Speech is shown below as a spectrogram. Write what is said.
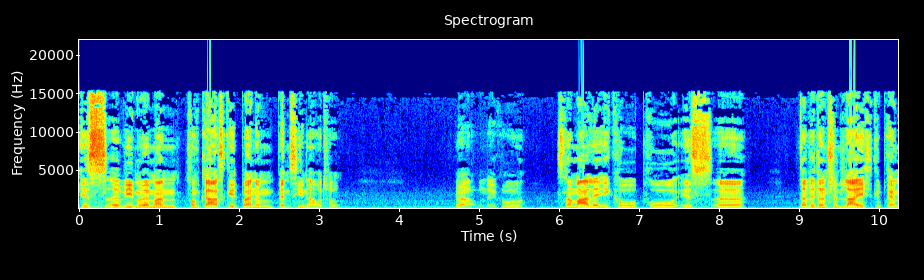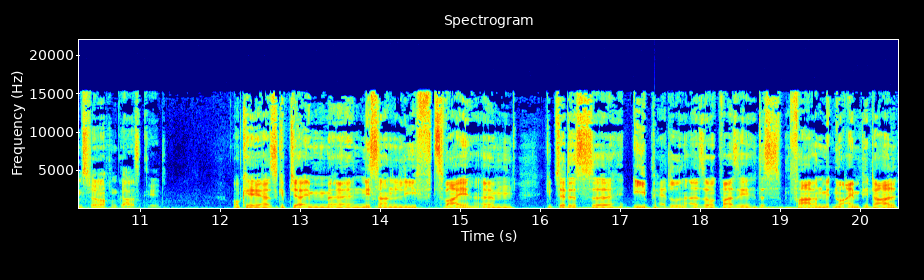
ist äh, wie wenn man vom Gas geht bei einem Benzinauto. Ja, und Eco, das normale Eco Pro ist, äh, da wird dann schon leicht gebremst, wenn man vom Gas geht. Okay, ja, es gibt ja im äh, Nissan Leaf 2 ähm, gibt's ja das äh, E-Pedal, also quasi das Fahren mit nur einem Pedal,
